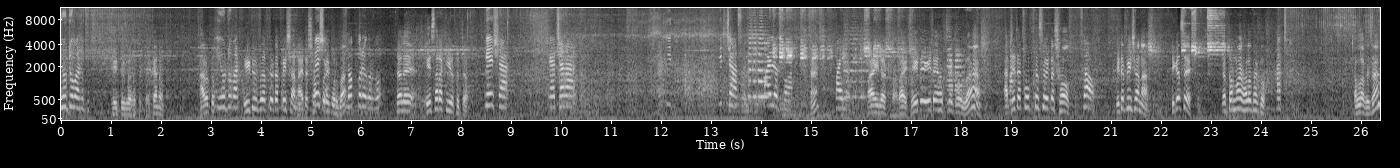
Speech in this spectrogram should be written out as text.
ইউটিউবার হতে ইউটিউবার হতে চাও। কেন? আরও তো ইউটিউবার। ইউটিউবার তো এটা পেশা না এটা শখ করে করবা। শখ করে করব। তাহলে এছাড়া কি হতে চাও? পেশা। এছাড়া ইচ্ছা আছে। পাইলট হওয়ার। হ্যাঁ? পাইলট পাইলট রাইট এইটা এটাই হচ্ছে গোল হ্যাঁ? আর যেটা করতেছো এটা শখ? সব এটা পেশা না ঠিক আছে? তন্ময় ভালো থাকো। আচ্ছা। আল্লাহ হাফিজ হ্যাঁ?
